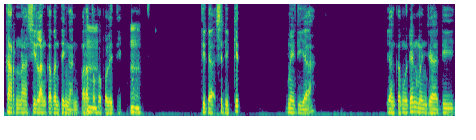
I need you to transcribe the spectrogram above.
karena silang kepentingan para Hmm. tokoh politik Mm, tidak sedikit media yang kemudian menjadi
